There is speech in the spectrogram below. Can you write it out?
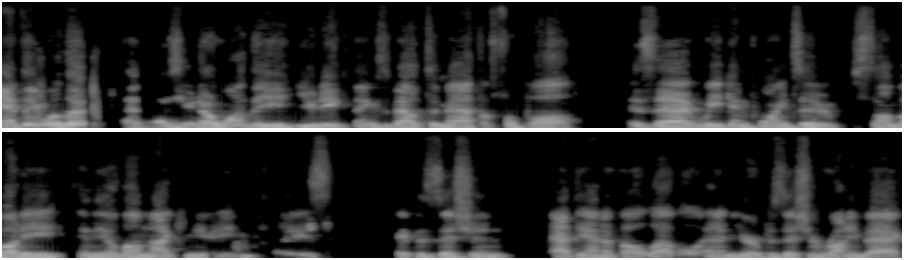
Anthony, one of the, as you know, one of the unique things about DeMatha football is that we can point to somebody in the alumni community who plays a position at the NFL level. And in your position, running back,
